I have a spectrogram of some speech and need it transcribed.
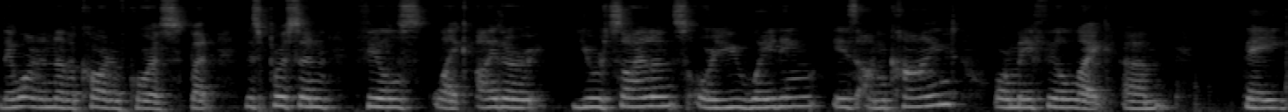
they want another card, of course, but this person feels like either your silence or you waiting is unkind or may feel like um, they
